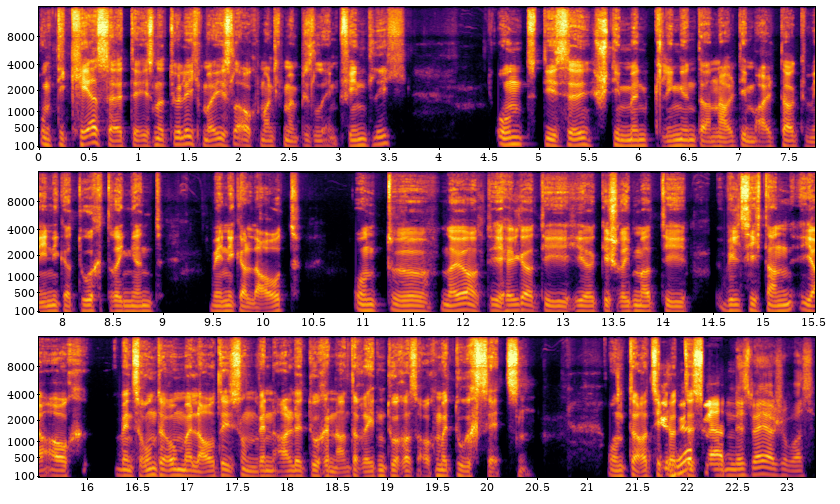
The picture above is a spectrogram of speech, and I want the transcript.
Und die Kehrseite ist natürlich, man ist auch manchmal ein bisschen empfindlich, und diese Stimmen klingen dann halt im Alltag weniger durchdringend, weniger laut. Und äh, naja, die Helga, die hier geschrieben hat, die will sich dann ja auch, wenn es rundherum mal laut ist und wenn alle durcheinander reden, durchaus auch mal durchsetzen. Und da hat sich halt gehört halt das werden, das wäre ja schon was.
